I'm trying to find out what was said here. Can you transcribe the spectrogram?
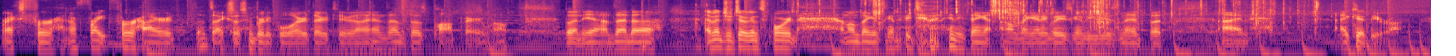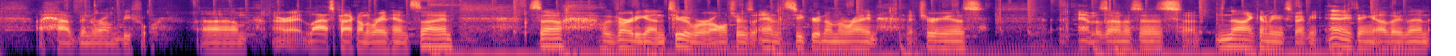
Rex Fur, uh, Fright Fur Hired. That's actually some pretty cool art there too, uh, and that does pop very well. But yeah, that uh, adventure token support, I don't think it's going to be doing anything. I don't think anybody's going to be using it, but I, I could be wrong. I have been wrong before. Um, all right, last pack on the right hand side. So we've already gotten two of our ultras and the secret on the right, Naturias, Amazonuses. So not gonna be expecting anything other than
